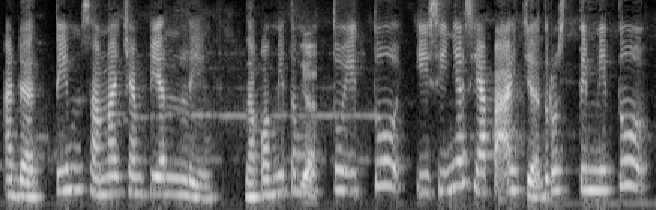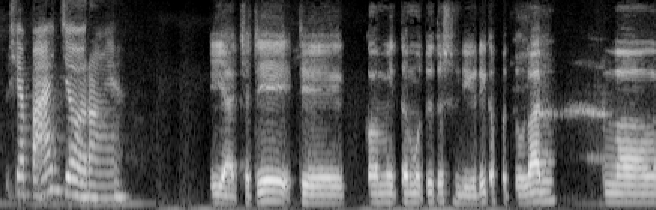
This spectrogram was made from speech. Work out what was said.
ada tim sama champion link. Nah, komite mutu itu isinya siapa aja? Terus tim itu siapa aja orangnya? Iya, jadi di komite mutu itu sendiri kebetulan eh,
